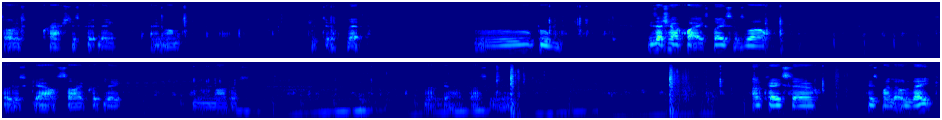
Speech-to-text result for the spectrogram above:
So I'll just crash this quickly. Hang on. Just do a flip. Ooh, boom. These actually are quite explosive as well. So I'll just get outside quickly. And I'll just that's easy. Okay, so here's my little lake.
